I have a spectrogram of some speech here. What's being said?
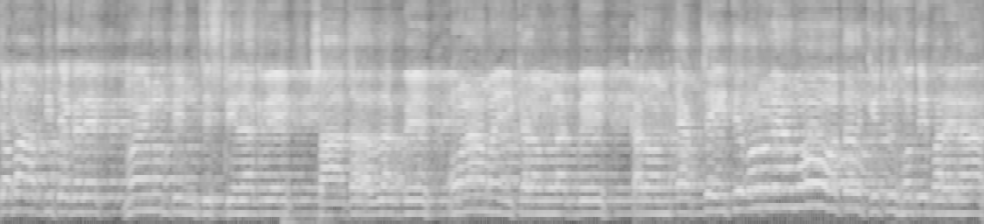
জবাব দিতে গেলে লাগবে লাগবে লাগবে। কারণ এক চাইতে বড় নিয়ামত আর কিছু হতে পারে না।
